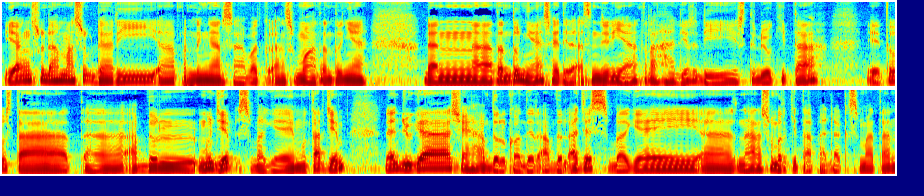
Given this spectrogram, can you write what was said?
yang sudah masuk dari uh, pendengar sahabat Quran semua tentunya. Dan uh, tentunya saya tidak sendiri ya, telah hadir di studio kita yaitu Ustadz uh, Abdul Mujib sebagai mutarjem dan juga Syekh Abdul Qadir Abdul Aziz sebagai uh, narasumber kita pada kesempatan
